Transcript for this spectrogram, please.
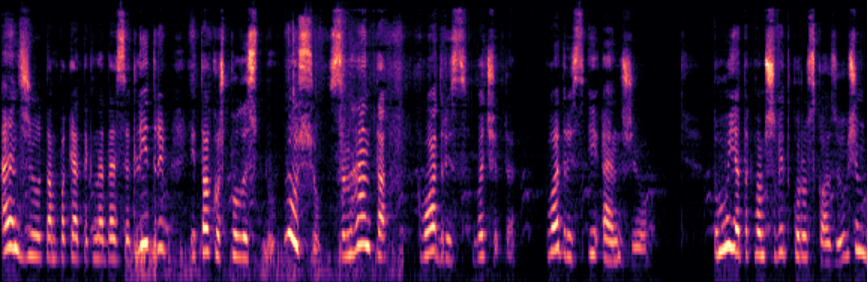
енджіо там пакетик на 10 літрів і також по листу. Ну ось, сингента, квадріс, бачите, квадріс і енджіо. Тому я так вам швидко розказую. В общем,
